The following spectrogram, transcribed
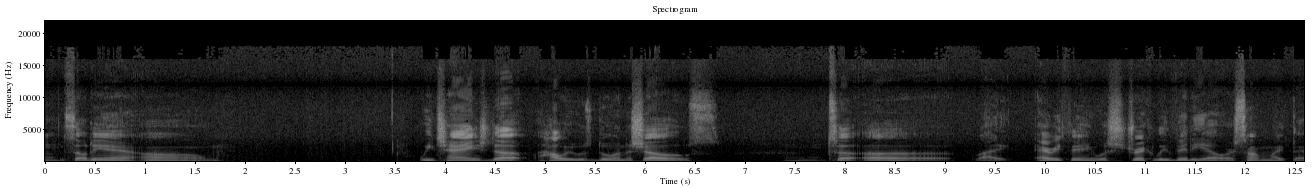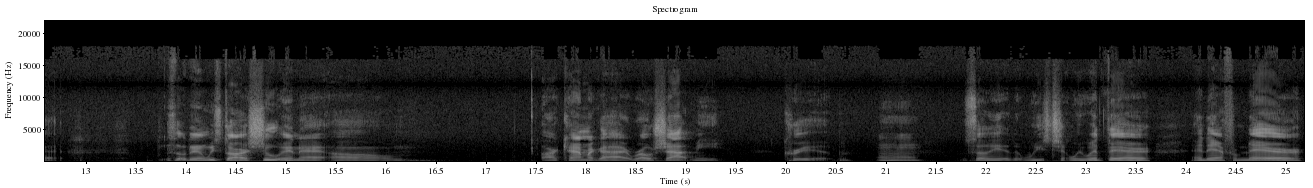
Mm. So then um we changed up how we was doing the shows to uh like everything was strictly video or something like that. So then we started shooting at um our camera guy Ro shot me crib. Mm. So yeah, we we went there, and then from there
